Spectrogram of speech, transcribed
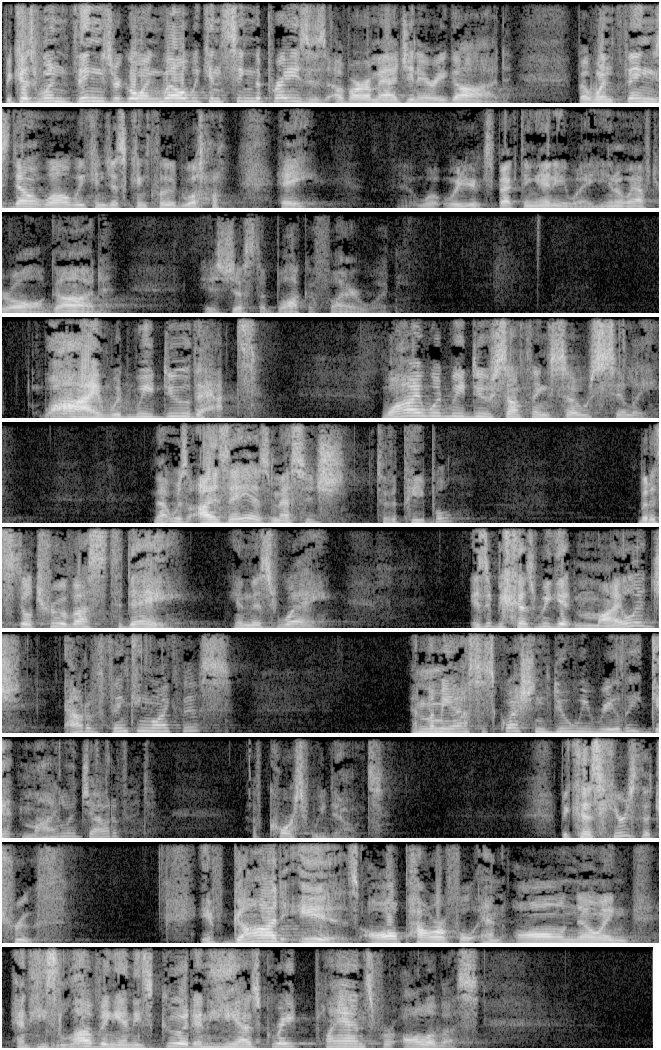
Because when things are going well, we can sing the praises of our imaginary God. But when things don't, well, we can just conclude, well, hey, what were you expecting anyway? You know, after all, God is just a block of firewood. Why would we do that? Why would we do something so silly? That was Isaiah's message to the people, but it's still true of us today in this way. Is it because we get mileage out of thinking like this? And let me ask this question do we really get mileage out of it? Of course we don't. Because here's the truth if God is all powerful and all knowing, and He's loving and He's good and He has great plans for all of us,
